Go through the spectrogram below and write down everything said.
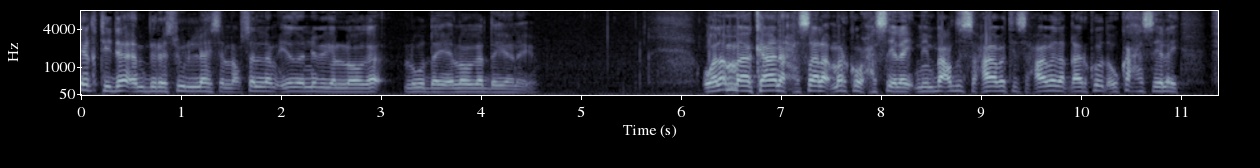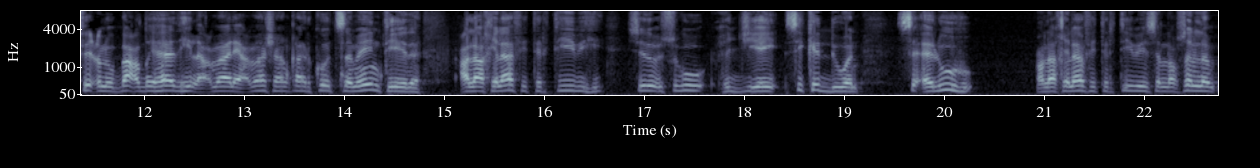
iqtidaa'an birasuuli llahi sal l slam iyadoo nebiga looga dayanayo. Walamaa kaana xasala markuu xasilay min bacdi saxaabati saxaabada qaarkood uu ka xasilay ficlu bacdi hadihi alacmaali acmaashan qaarkood samaynteeda calaa khilaafi tartiibihi siduu isugu xijiyey si ka duwan sa'aluuhu calaa khilaafi tartiibihi sal l salam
